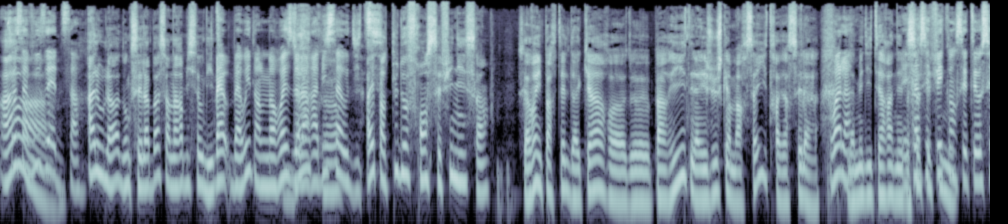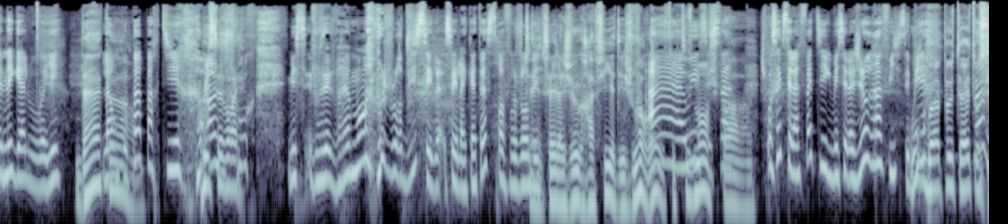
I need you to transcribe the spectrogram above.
Ah, ça, ça vous aide, ça. Aloula, donc c'est là-bas, c'est en Arabie Saoudite. Bah, bah oui, dans le nord-ouest de l'Arabie Saoudite. Ah, ils partent plus de France, c'est fini ça. Parce qu'avant, ils partaient le Dakar euh, de Paris, ils allaient jusqu'à Marseille, ils traversaient la, voilà. la Méditerranée. Et bah, ça, c'était quand c'était au Sénégal, vous voyez. D'accord. Là, on peut pas partir oui, un vrai. jour. Mais vous êtes vraiment aujourd'hui, c'est la, la catastrophe aujourd'hui. C'est la géographie, il y a des jours, oui, ah, effectivement. Oui, je, ça. je pensais que c'est la fatigue, mais c'est la géographie, c'est pire. Bah, peut-être ah, aussi.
